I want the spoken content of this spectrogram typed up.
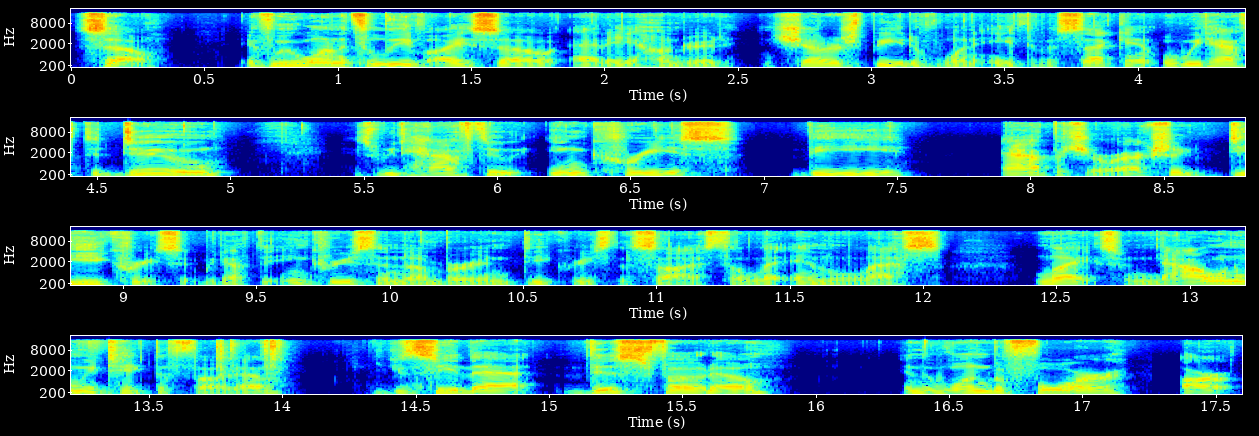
So if we wanted to leave ISO at 800 and shutter speed of 1 8th of a second, what we'd have to do is we'd have to increase the aperture, or actually decrease it. We'd have to increase the number and decrease the size to let in less light. So now when we take the photo, you can see that this photo and the one before are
